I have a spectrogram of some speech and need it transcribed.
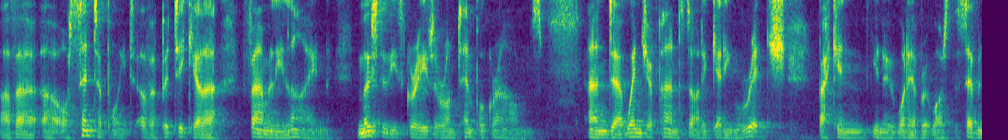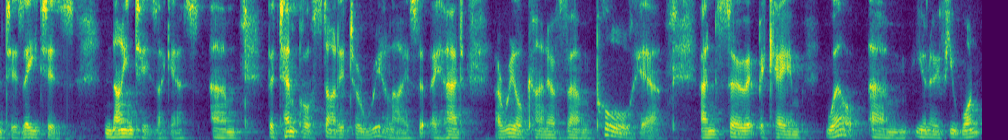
of a uh, or center point of a particular family line. Most of these graves are on temple grounds. And uh, when Japan started getting rich back in, you know, whatever it was, the 70s, 80s, 90s, I guess, um, the temple started to realize that they had a real kind of um, pull here. And so it became, well, um, you know, if you want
